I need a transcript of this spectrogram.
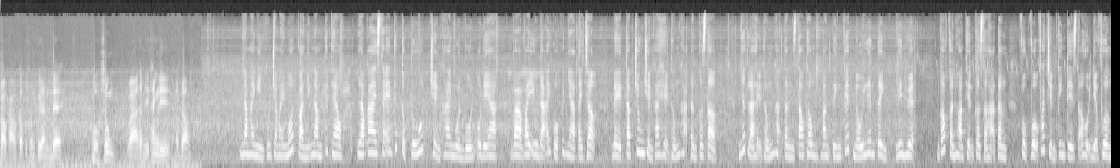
báo cáo cấp thẩm quyền để bổ sung và thậm chí thanh lý hợp đồng. Năm 2021 và những năm tiếp theo, Lào Cai sẽ tiếp tục thu hút triển khai nguồn vốn ODA và vay ưu đãi của các nhà tài trợ để tập trung triển khai hệ thống hạ tầng cơ sở, nhất là hệ thống hạ tầng giao thông mang tính kết nối liên tỉnh, liên huyện, góp phần hoàn thiện cơ sở hạ tầng, phục vụ phát triển kinh tế xã hội địa phương.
